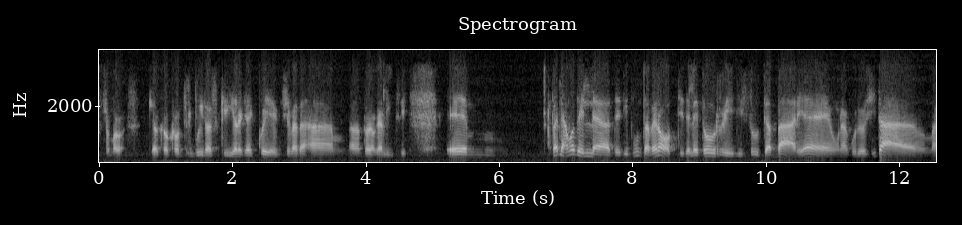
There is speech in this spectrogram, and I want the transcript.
insomma, che ho, contribuito a scrivere, che è qui insieme a, a Antonio Galizzi. Ehm, parliamo del, de, di Punta Perotti, delle torri distrutte a Bari, è una curiosità, ma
